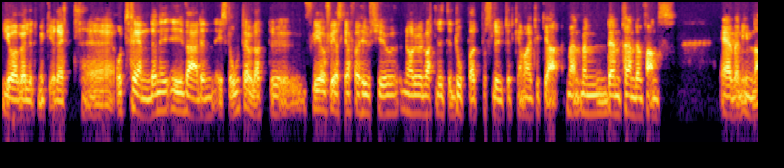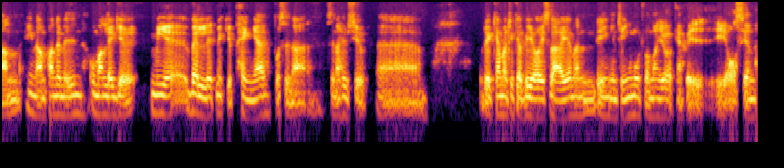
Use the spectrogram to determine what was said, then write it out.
gör väldigt mycket rätt. Eh, och trenden i, i världen i stort är väl att eh, fler och fler skaffar husdjur. Nu har det väl varit lite dopat på slutet kan man ju tycka. Men, men den trenden fanns även innan, innan pandemin och man lägger med väldigt mycket pengar på sina, sina husdjur. Eh, det kan man tycka att vi gör i Sverige men det är ingenting mot vad man gör kanske i, i Asien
